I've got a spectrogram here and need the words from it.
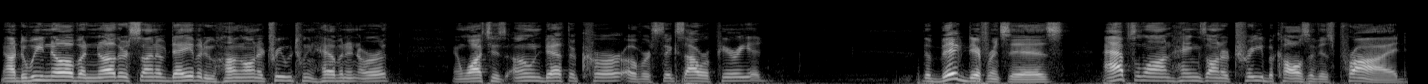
Now, do we know of another son of David who hung on a tree between heaven and earth and watched his own death occur over a six hour period? The big difference is Absalom hangs on a tree because of his pride,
